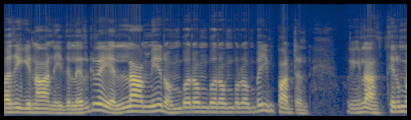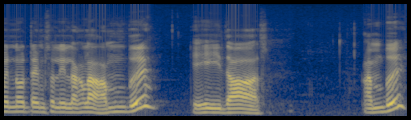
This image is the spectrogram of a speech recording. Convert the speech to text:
பருகினான். இதில் இருக்கிற எல்லாமே ரொம்ப ரொம்ப ரொம்ப ரொம்ப இம்பார்ட்டன்ட் ஓகேங்களா? திரும்ப இன்னொரு டைம் சொல்லிடலாங்களா? அம்பு எய்தார். அம்பு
